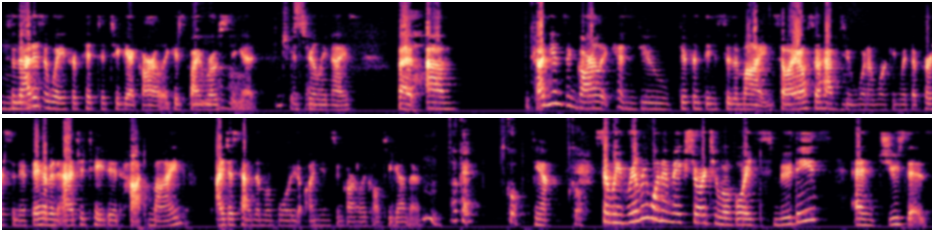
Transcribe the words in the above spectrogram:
Mm. So that is a way for Pitta to get garlic is by oh, roasting it. It's really nice. But um, Okay. Onions and garlic can do different things to the mind. So I also have to, when I'm working with a person, if they have an agitated, hot mind, I just have them avoid onions and garlic altogether. Hmm, okay, cool. Yeah. Cool. So we really want to make sure to avoid smoothies and juices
